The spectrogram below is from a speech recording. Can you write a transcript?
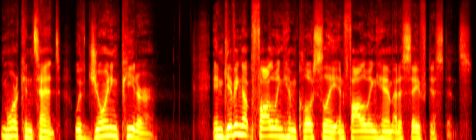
more content with joining Peter in giving up following him closely and following him at a safe distance.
